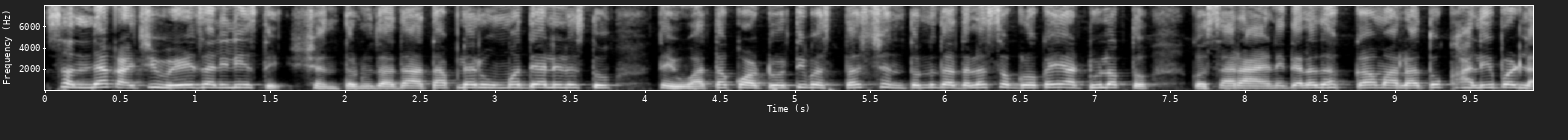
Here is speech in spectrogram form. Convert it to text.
संध्याकाळची वेळ झालेली असते. शंतनू दादा आता आपल्या रूममध्ये आलेला असतो. तेव्हा आता कॉटवरती बसताच शंतनू दादाला सगळं काही आठवू लागतं. कसा रायाने त्याला धक्का मारला तो खाली पडला.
